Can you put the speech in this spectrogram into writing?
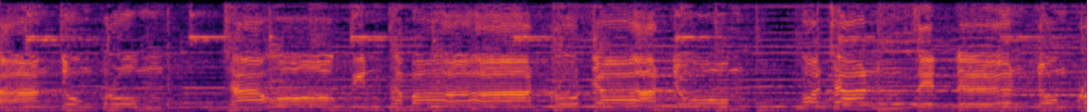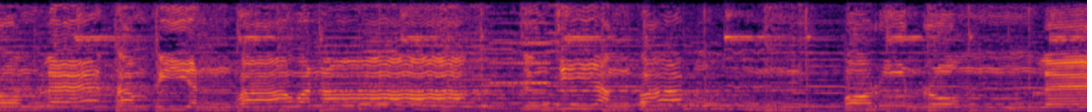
ทางจงกรมเช้าออกบินทบาทโปรดญาติโยมพอฉันเสร็จเดินจงกรมและทำเพียรภาวนา ถึงเที่ยงพัก พอรื่นรมแล้ว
